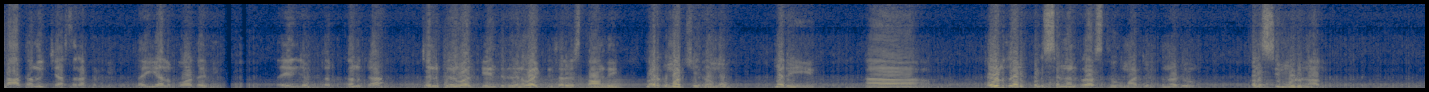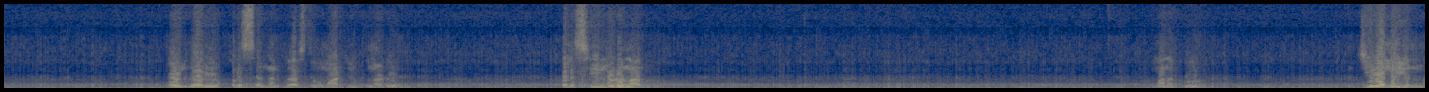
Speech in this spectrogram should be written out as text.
సాతాను ఇచ్చేస్తారు అక్కడికి దయ్యాల బోధ అది దయ్యం చెప్తారు. కనుక చనిపోయిన వారికి ఏం తెలియని వాక్యం సెలవిస్తా ఉంది. మరొక మాట చూద్దాము. మరి ఆ, పౌలు గారు కొలసి సంఘానికి రాస్తూ మాట చెప్తున్నాడు. కొలసి మూడు నాలుగు. పౌలు గారు కొలసి సంఘానికి రాస్తూ మాట చెప్తున్నాడు. కొలసి మూడు నాలుగు మనకు జీవమై ఉన్న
